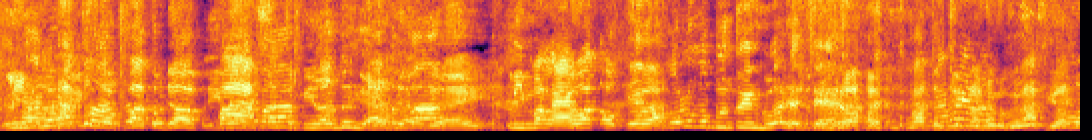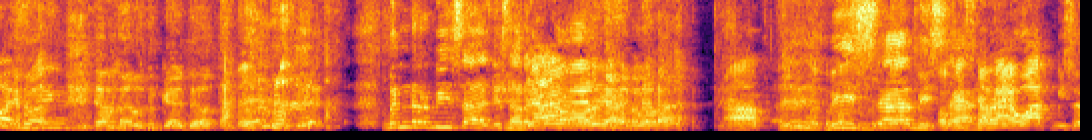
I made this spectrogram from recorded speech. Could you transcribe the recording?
Lima tuh tepat udah pas. empat sembilan tuh nggak ada, Tepat. guys. Lima lewat oke lah. Kok lu ngebuntuin gua ada Cel Kan nang emang keras gitu, gak? Emang lu nggak ada otak. Bener bisa nih Sarah Apa? lima tepat Bisa bisa Oke, Nggak lewat bisa.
